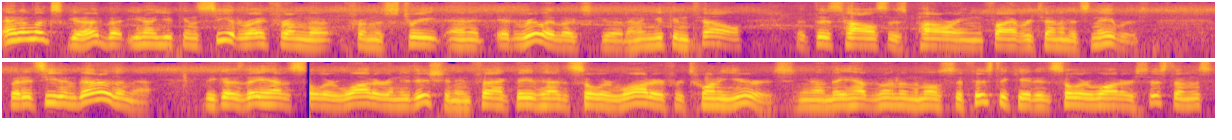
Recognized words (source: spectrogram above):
and it looks good. But you know, you can see it right from the from the street, and it it really looks good. I mean, you can tell that this house is powering five or ten of its neighbors. But it's even better than that because they have solar water in addition. In fact, they've had solar water for 20 years. You know, they have one of the most sophisticated solar water systems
